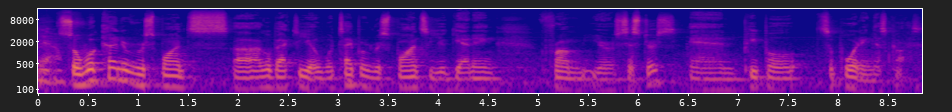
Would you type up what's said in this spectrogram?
Yeah. So what kind of response? Uh, I'll go back to you. What type of response are you getting from your sisters and people supporting this cause?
